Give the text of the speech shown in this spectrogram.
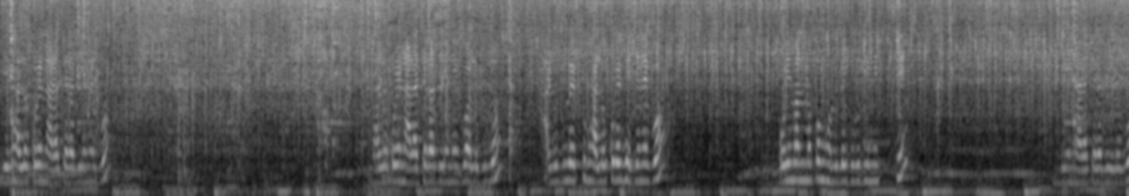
দিয়ে ভালো করে নাড়াচাড়া দিয়ে নেব। ভালো করে নাড়াচাড়া দিয়ে নেব আলুগুলো। আলুগুলো একটু ভালো করে ভেজে নেব। পরিমাণ মতো হলুদের গুঁড়ো দিয়ে নিচ্ছি। দিয়ে নাড়াচাড়া দিয়ে দেবো।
